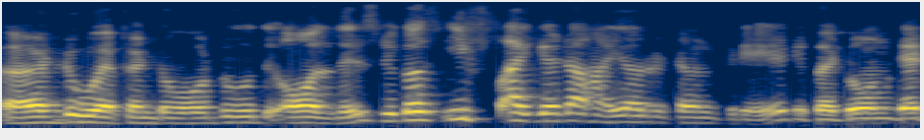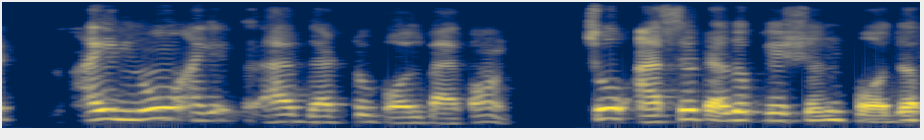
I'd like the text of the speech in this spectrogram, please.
uh, do F and O, do the, all this because if I get a higher return grade, if I don't get, I know I have that to fall back on. So asset allocation for the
